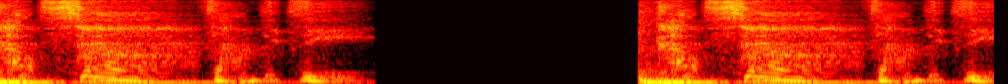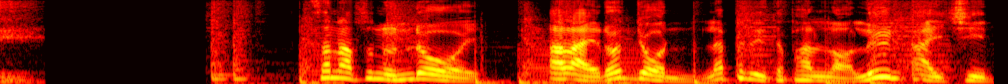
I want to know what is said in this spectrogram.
ครับซาสามสิบสี่ขับซ่าสามสิบสี่สนับสนุนโดยอะไหล่รถยนต์และผลิตภัณฑ์หล่อลื่นไอชิน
